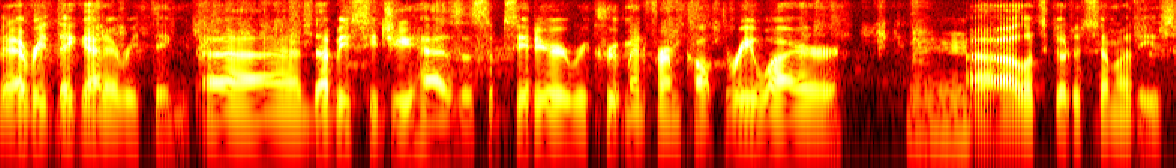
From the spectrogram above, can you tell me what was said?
Every they got everything. Uh, WCG has a subsidiary recruitment firm called ThreeWire. Mhm. Uh, let's go to some of these.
